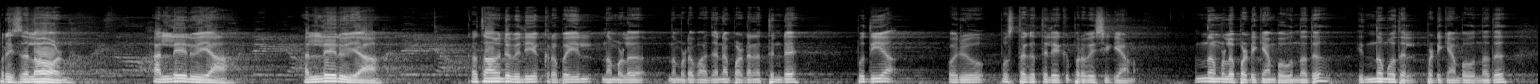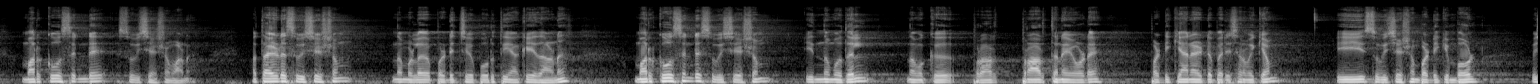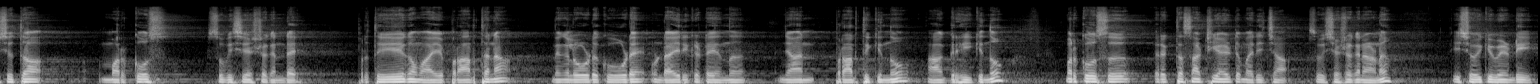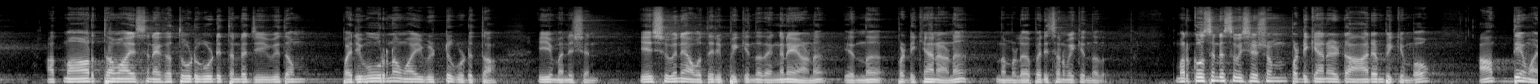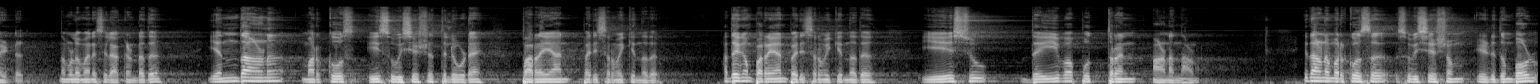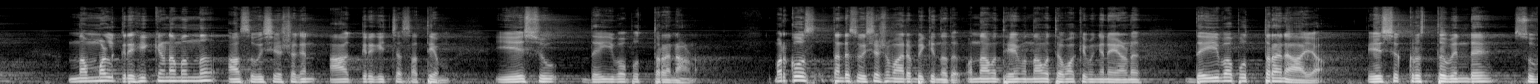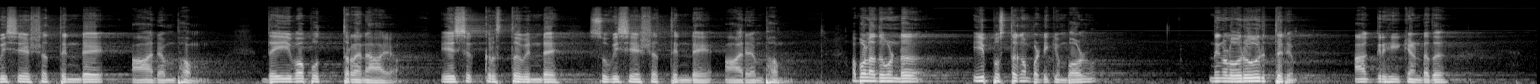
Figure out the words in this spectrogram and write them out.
Price loan ഹല്ലേ ലുയാ ഹല്ലേ ലുയാ വലിയ കൃപയിൽ നമ്മൾ നമ്മുടെ വചന പഠനത്തിന്റെ പുതിയ ഒരു പുസ്തകത്തിലേക്ക് പ്രവേശിക്കുകയാണ്. ഇന്ന് നമ്മൾ പഠിക്കാൻ പോകുന്നത് ഇന്ന് മുതൽ പഠിക്കാൻ പോകുന്നത് മർക്കോസിന്റെ സുവിശേഷമാണ്. മത്തായുടെ സുവിശേഷം നമ്മൾ പഠിച്ച് പൂർത്തിയാക്കിയതാണ്. മർക്കോസിന്റെ സുവിശേഷം ഇന്ന് മുതൽ നമുക്ക് പ്രാർ പ്രാർത്ഥനയോടെ പഠിക്കാനായിട്ട് പരിശ്രമിക്കാം. ഈ സുവിശേഷം പഠിക്കുമ്പോൾ വിശുദ്ധ മർക്കോസ് സുവിശേഷകന്റെ പ്രത്യേകമായ പ്രാർത്ഥന നിങ്ങളോട് കൂടെ ഉണ്ടായിരിക്കട്ടെ എന്ന് ഞാൻ പ്രാർത്ഥിക്കുന്നു ആഗ്രഹിക്കുന്നു. മർക്കോസ് രക്തസാക്ഷിയായിട്ട് മരിച്ച സുവിശേഷകനാണ്. ഈശോയ്ക്ക് വേണ്ടി ആത്മാർത്ഥമായ സ്നേഹത്തോടു കൂടി തന്റെ ജീവിതം പരിപൂർണമായി വിട്ടുകൊടുത്ത ഈ മനുഷ്യൻ യേശുവിനെ അവതരിപ്പിക്കുന്നത് എങ്ങനെയാണ് എന്ന് പഠിക്കാനാണ് നമ്മൾ പരിശ്രമിക്കുന്നത്. മർക്കോസിന്റെ സുവിശേഷം പഠിക്കാനായിട്ട് ആരംഭിക്കുമ്പോൾ ആദ്യമായിട്ട് നമ്മൾ മനസ്സിലാക്കേണ്ടത് എന്താണ് മർക്കോസ് ഈ സുവിശേഷത്തിലൂടെ പറയാൻ പരിശ്രമിക്കുന്നത്? അദ്ദേഹം പറയാൻ പരിശ്രമിക്കുന്നത് യേശു ദൈവപുത്രൻ ആണെന്നാണ്. ഇതാണ് മർക്കോസ് സുവിശേഷം എഴുതുമ്പോൾ നമ്മൾ ഗ്രഹിക്കണമെന്ന് ആ സുവിശേഷകൻ ആഗ്രഹിച്ച സത്യം യേശു ദൈവപുത്രനാണ്. മർക്കോസ് തന്റെ സുവിശേഷം ആരംഭിക്കുന്നത് ഒന്നാമത്തെ ഒന്നാമത്തെ വാക്യം ഇങ്ങനെയാണ്. ദൈവപുത്രനായ യേശുക്രിസ്തുവിന്റെ സുവിശേഷത്തിന്റെ ആരംഭം. ദൈവപുത്രനായ യേശുക്രിസ്തുവിന്റെ സുവിശേഷത്തിന്റെ ആരംഭം. അപ്പോൾ അതുകൊണ്ട് ഈ പുസ്തകം പഠിക്കുമ്പോൾ നിങ്ങൾ ഓരോരുത്തരും ആഗ്രഹിക്കേണ്ടത്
